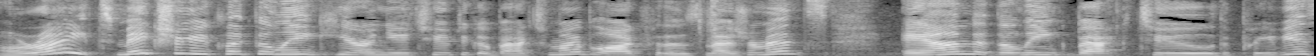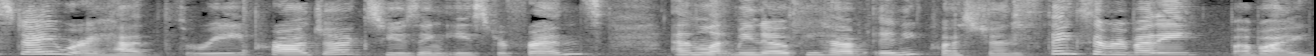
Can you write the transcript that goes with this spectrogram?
All right, make sure you click the link here on YouTube to go back to my blog for those measurements and the link back to the previous day where I had three projects using Easter Friends and let me know if you have any questions. Thanks everybody. Bye-bye.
